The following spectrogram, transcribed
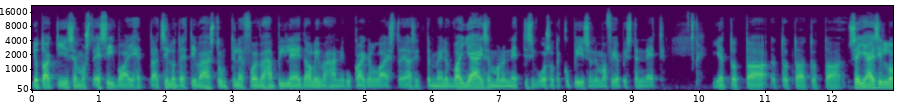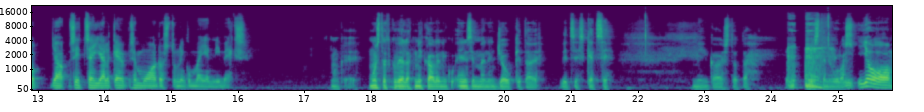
jotakin semmoista esivaihetta, että silloin tehtiin vähän stunttileffoja, vähän bileitä, oli vähän niin kuin kaikenlaista ja sitten meille vain jäi semmoinen nettisivuosoite kuin bisonimafia.net ja tota, tota, tota, se jäi silloin ja sitten sen jälkeen se muodostui niin kuin meidän nimeksi. Okei. Okay. Muistatko vielä, että mikä oli niin kuin ensimmäinen joke tai vitsi, sketsi, minkä olisi tota, pistänyt ulos? Joo,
